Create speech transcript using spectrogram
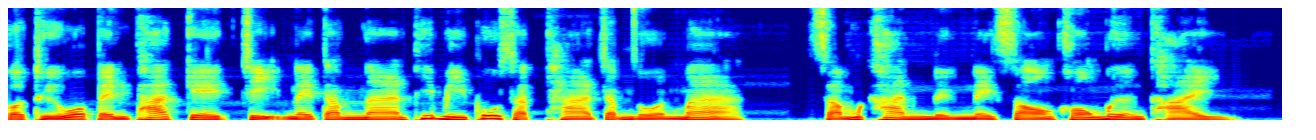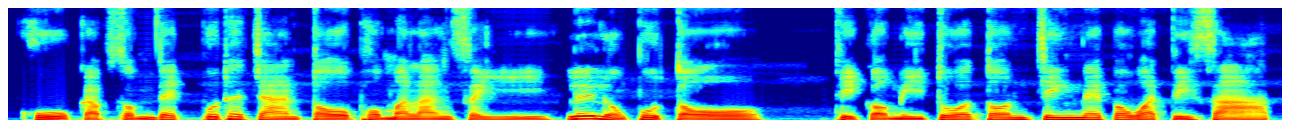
ก็ถือว่าเป็นพระเกจิในตำนานที่มีผู้ศรัทธาจำนวนมากสำคัญหนึ่งในสองของเมืองไทย คู่กับสมเด็จพุทธจารย์โตพรมลังสีหรือหลวงปู่โต ที่ก็มีตัวตนจริงในประวัติศาสตร์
